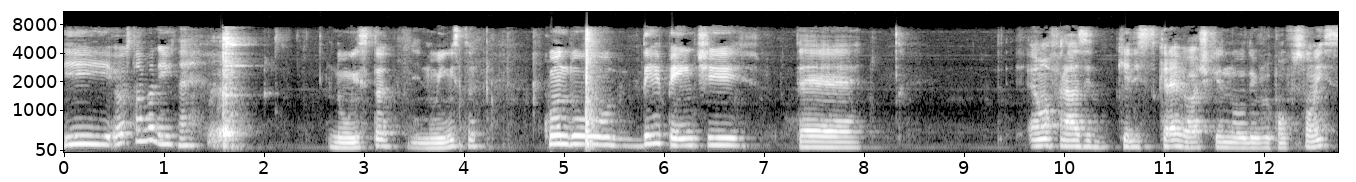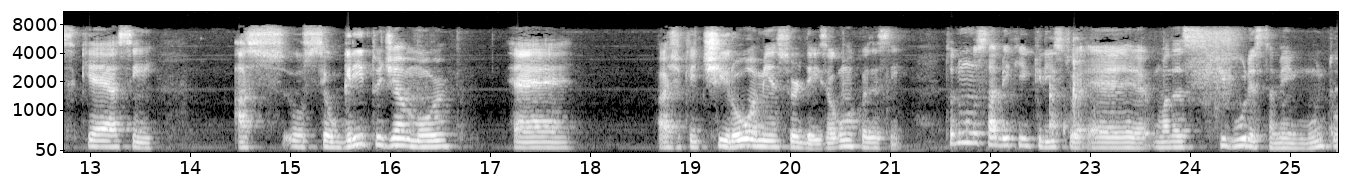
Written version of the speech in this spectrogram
E eu estava ali, né? No Insta, no Insta, quando de repente é, é uma frase que ele escreve, eu acho que no livro Confissões, que é assim: a, o seu grito de amor é, acho que tirou a minha surdez, alguma coisa assim. Todo mundo sabe que Cristo é uma das figuras também muito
